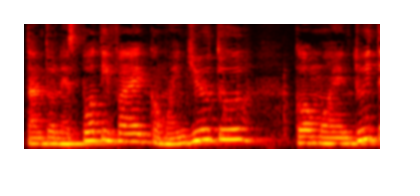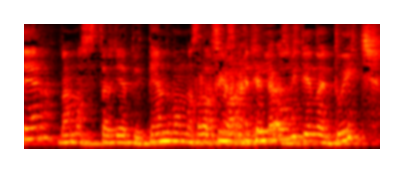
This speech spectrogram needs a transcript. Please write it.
tanto en Spotify como en YouTube, como en Twitter. Vamos a estar ya tuiteando, vamos a estar Próximamente activos. transmitiendo en Twitch.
